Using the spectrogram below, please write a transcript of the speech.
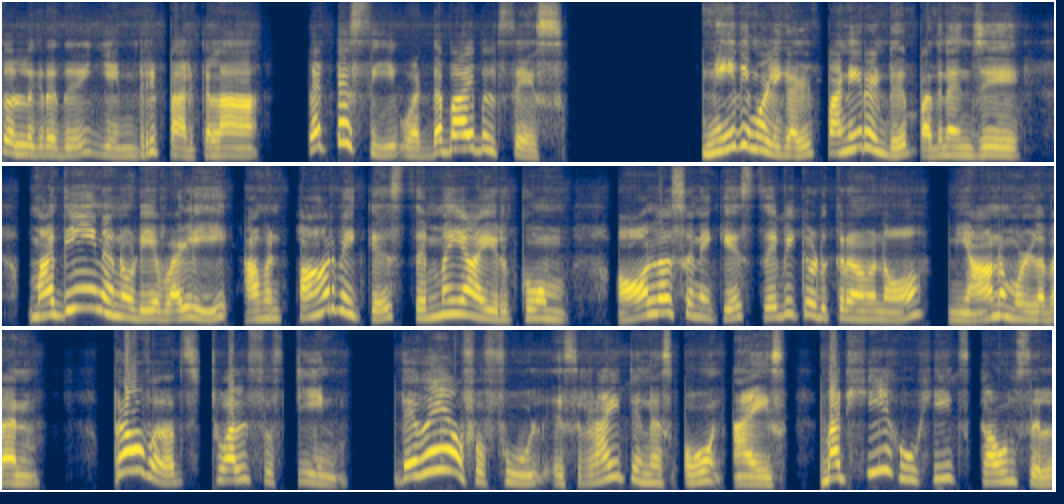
சொல்லுகிறது என்று பார்க்கலாம். Let us see what the Bible says நீதிமொழிகள் பனிரெண்டு பதினஞ்சு. மதீனனுடைய வழி அவன் பார்வைக்கு செம்மையாயிருக்கும். ஆலோசனைக்கு செவி கொடுக்கிறவனோ ஞானமுள்ளவன். Proverbs twelve fifteen the way of a fool is right in his own eyes but he who heeds counsel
